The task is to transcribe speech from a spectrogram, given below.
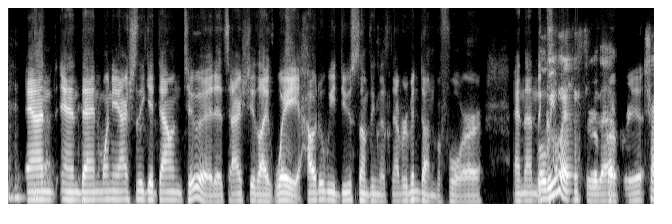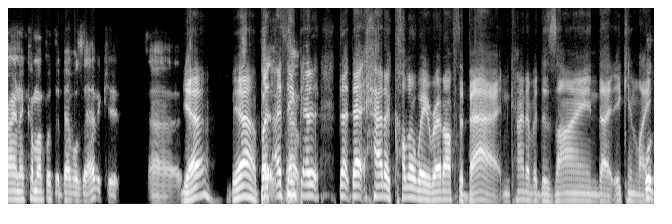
and and then when you actually get down to it it's actually like wait how do we do something that's never been done before and then the Well, we went through that trying to come up with the Bevel's Advocate. Uh, yeah yeah but That- i think that, that that had a colorway right off the bat and kind of a design that it can like well,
